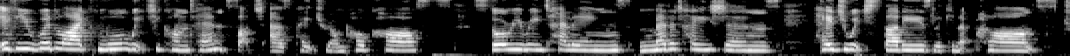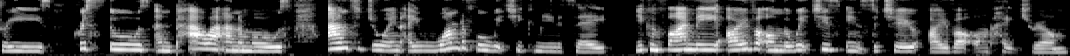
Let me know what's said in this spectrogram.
If you would like more witchy content, such as Patreon podcasts, story retellings, meditations, hedge witch studies looking at plants, trees, crystals, and power animals, and to join a wonderful witchy community, you can find me over on the Witches Institute over on Patreon.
